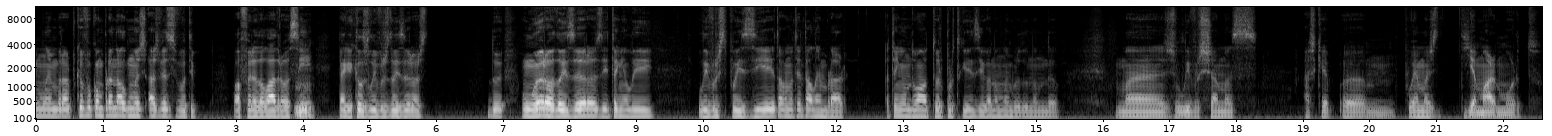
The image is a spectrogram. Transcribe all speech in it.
lembrar, porque eu vou comprando algumas, às vezes vou tipo à Feira da Ladra ou assim, Hum. pego aqueles livros de 2 euros, 1 euro ou 2 euros e tenho ali livros de poesia e eu estava-me a tentar lembrar. Eu tenho um de um autor português e agora não me lembro do nome dele. Mas o livro chama-se, acho que é hum, Poemas de Amar Morto.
